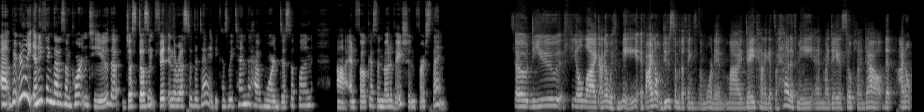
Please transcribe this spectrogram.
Uh, but really, anything that is important to you that just doesn't fit in the rest of the day, because we tend to have more discipline uh, and focus and motivation first thing. So, do you feel like I know with me, if I don't do some of the things in the morning, my day kind of gets ahead of me and my day is so planned out that I don't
